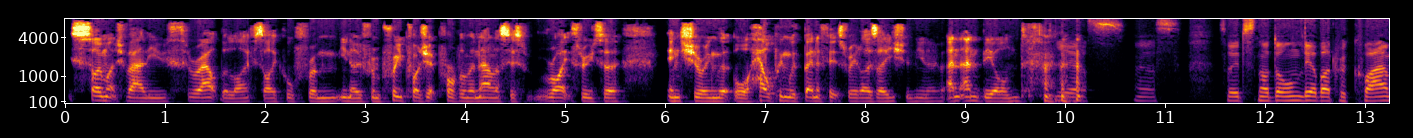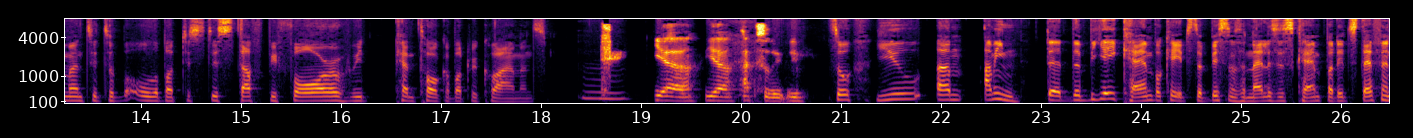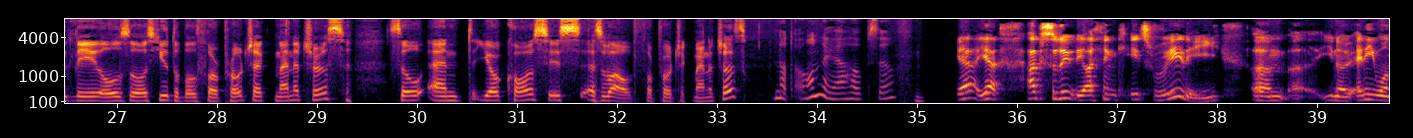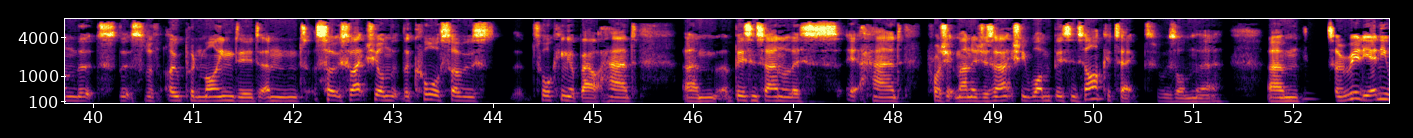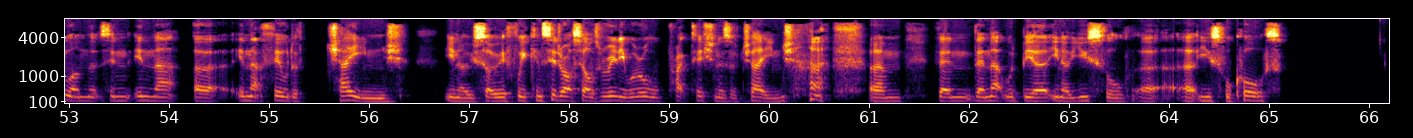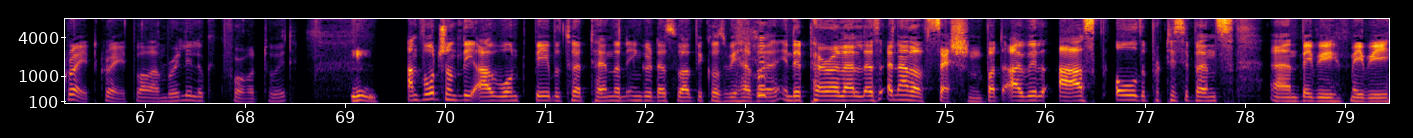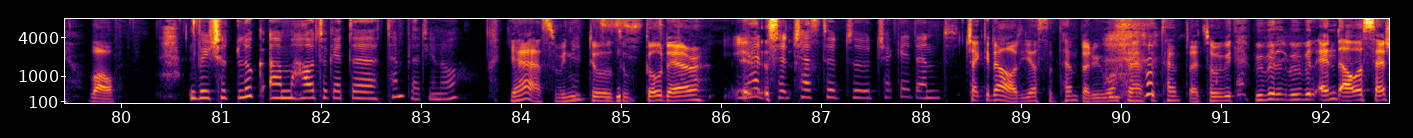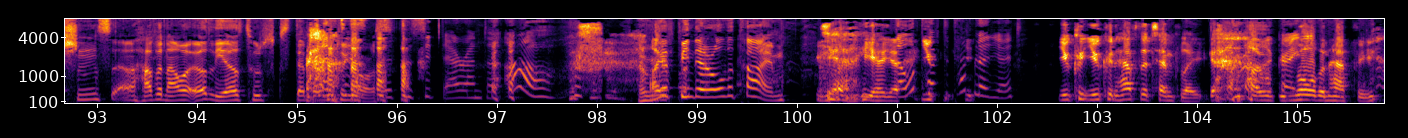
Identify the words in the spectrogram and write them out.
so much value throughout the life cycle from you know from pre-project problem analysis right through to ensuring that or helping with benefits realization you know and and beyond yes yes so it's not only about requirements it's all about this this stuff before we can talk about requirements Mm. yeah yeah absolutely so you um i mean the the BA camp, okay, it's the business analysis camp, but it's definitely also suitable for project managers. So, and your course is as well for project managers. Not only, I hope so. Yeah, yeah, absolutely. I think it's really, um, uh, you know, anyone that's that's sort of open-minded, and so so actually on the, the course I was talking about had um, business analysts, it had project managers, and actually one business architect was on there. Um, mm-hmm. So really, anyone that's in in that uh, in that field of change, you know. So if we consider ourselves really, we're all practitioners of change, um, then then that would be a you know useful uh, a useful course. Great, great. Well, I'm really looking forward to it. Mm unfortunately, I won't be able to attend on Ingrid as well because we have a, in the parallel another session. But I will ask all the participants and maybe, maybe, well. We should look um how to get the template. You know. Yes, we need to, to go there. Yeah, just to, to check it and check it out. Yes, the template. We want to have the template. So we, we will we will end our sessions uh, half an hour earlier to step into yours. to, to, sit there and uh, oh. We have been there all the time. Yeah, yeah, yeah. Don't you, have the template yet. You can you can have the template. I would be more than happy.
